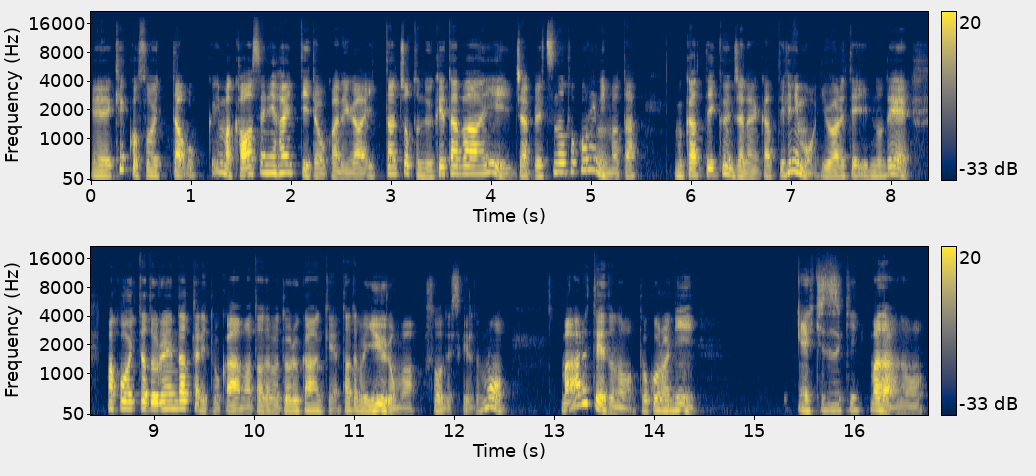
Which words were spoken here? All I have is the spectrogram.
えー、結構そういった今為替に入っていたお金が一旦ちょっと抜けた場合じゃあ別のところにまた向かっていくんじゃないかっていうふうにも言われているので、まあ、こういったドル円だったりとか、まあ、例えばドル関係例えばユーロもそうですけれども、まあ、ある程度のところに、引き続きまだあの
